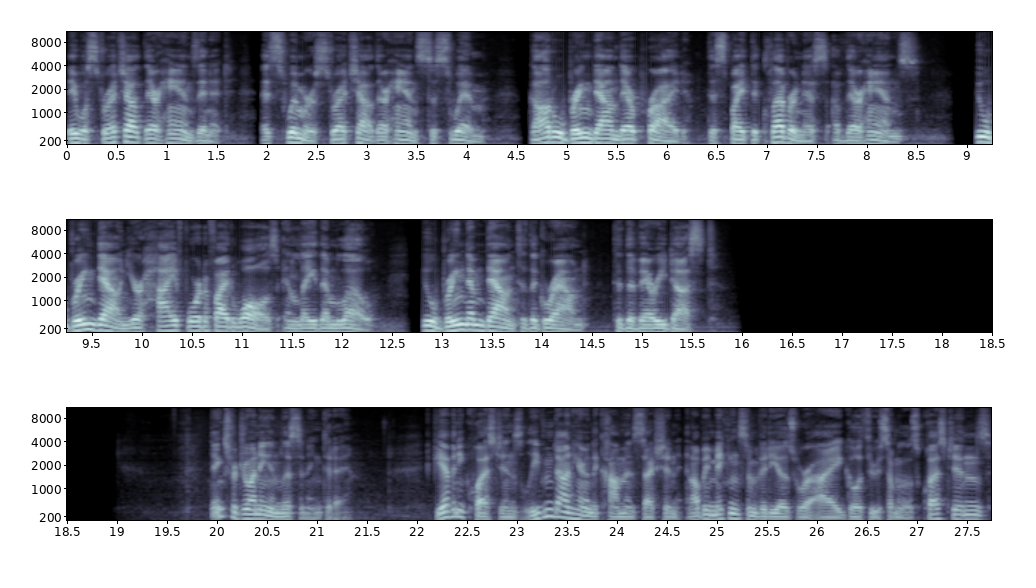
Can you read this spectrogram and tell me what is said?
They will stretch out their hands in it, as swimmers stretch out their hands to swim. God will bring down their pride, despite the cleverness of their hands. He will bring down your high fortified walls and lay them low. He will bring them down to the ground, to the very dust. Thanks for joining and listening today. If you have any questions, leave them down here in the comments section, and I'll be making some videos where I go through some of those questions,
